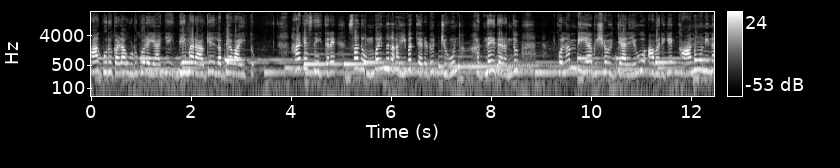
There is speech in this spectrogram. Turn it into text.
ಆ ಗುರುಗಳ ಉಡುಗೊರೆಯಾಗಿ ಭೀಮರಾವ್ಗೆ ಲಭ್ಯವಾಯಿತು. ಹಾಗೆ ಸ್ನೇಹಿತರೆ, ಸಾವಿರದ ಒಂಬೈನೂರ ಐವತ್ತೆರಡು ಜೂನ್ ಹದಿನೈದರಂದು ಕೊಲಂಬಿಯಾ ವಿಶ್ವವಿದ್ಯಾಲಯವು ಅವರಿಗೆ ಕಾನೂನಿನ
